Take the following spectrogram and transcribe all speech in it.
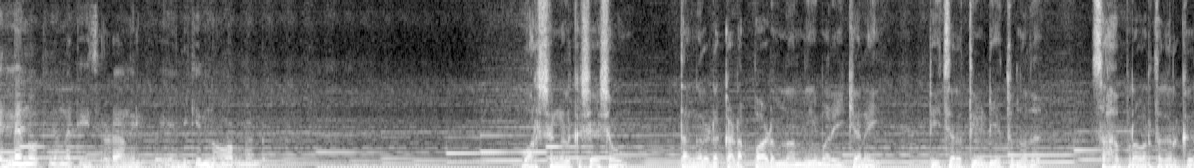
എന്നെ നോക്കി നിന്ന ടീച്ചറുടെ നിൽപ്പ് എനിക്കിന്നും ഓർമ്മയുണ്ട്. വർഷങ്ങൾക്ക് ശേഷവും തങ്ങളുടെ കടപ്പാടും നന്ദിയും അറിയിക്കാനായി ടീച്ചറെ തേടിയെത്തുന്നത് സഹപ്രവർത്തകർക്ക്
